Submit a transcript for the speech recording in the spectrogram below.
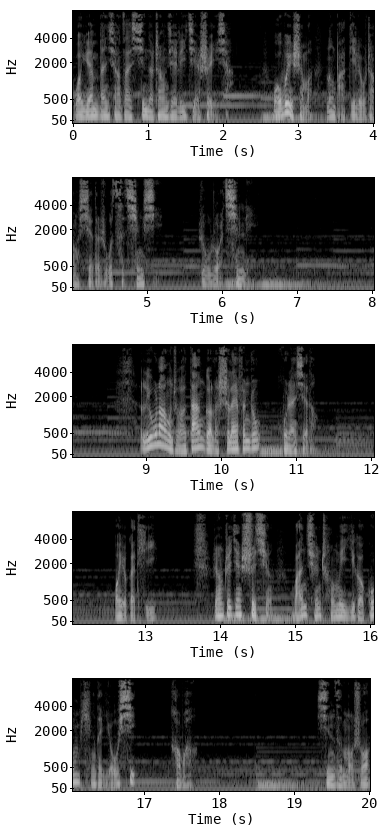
我原本想在新的章节里解释一下，我为什么能把第六章写得如此清晰，如若亲临。”流浪者耽搁了十来分钟，忽然写道：“我有个提议，让这件事情完全成为一个公平的游戏。”好不好？新字母说：“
